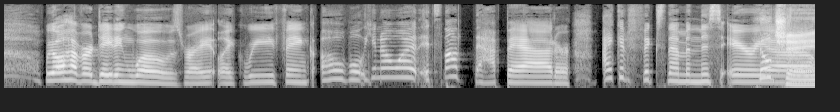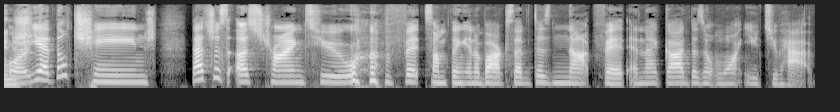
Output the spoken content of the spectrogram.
we all have our dating woes, right? Like we think, "Oh, well, you know what? It's not that bad or I could fix them in this area." change. Or yeah, they'll change. That's just us trying to fit something in a box that does not fit and that God doesn't want you to have.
